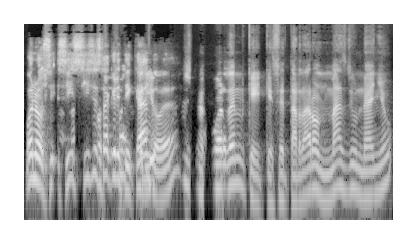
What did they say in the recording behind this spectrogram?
Bueno, sí, sí, sí se está criticando, ¿eh? ¿Se acuerdan que, que se tardaron más de un año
